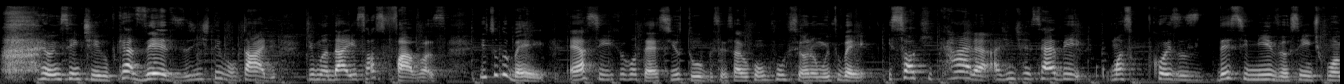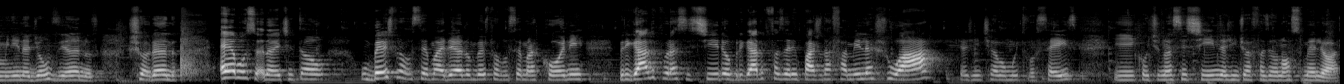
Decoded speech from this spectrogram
eu incentivo, porque às vezes a gente tem vontade de mandar só as favas. E tudo bem, é assim que acontece. YouTube, vocês sabem como funciona muito bem. E só que, cara, a gente recebe umas coisas desse nível, assim, tipo uma menina de 11 anos chorando. É emocionante. Então, um beijo para você, Mariana, um beijo para você, Marconi. Obrigado por assistir, obrigado por fazerem parte da família Chua, que a gente ama muito vocês. E continue assistindo, a gente vai fazer o nosso melhor,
